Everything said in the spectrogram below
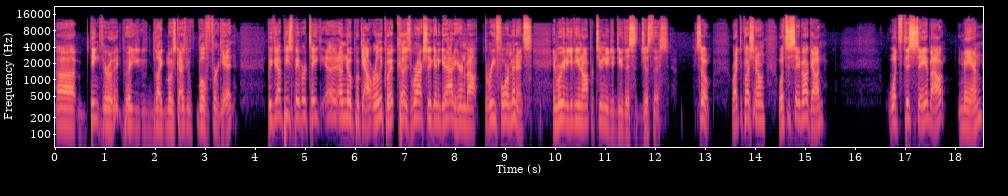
uh, think through it, but you, like most guys, we will forget. But if you have a piece of paper, take a, a notebook out really quick because we're actually going to get out of here in about three, four minutes, and we're going to give you an opportunity to do this, just this. So, write the question down. What's this say about God? What's this say about man?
